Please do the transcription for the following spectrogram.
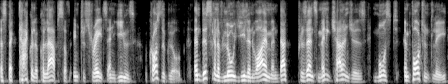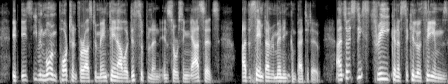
a spectacular collapse of interest rates and yields across the globe. And this kind of low yield environment, that presents many challenges. Most importantly, it is even more important for us to maintain our discipline in sourcing assets at the same time remaining competitive. And so it's these three kind of secular themes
